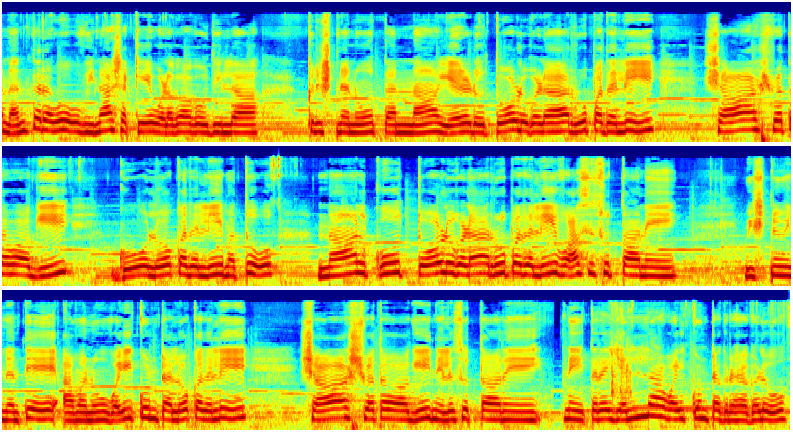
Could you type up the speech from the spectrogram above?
ನಂತರವೂ ವಿನಾಶಕ್ಕೆ ಒಳಗಾಗುವುದಿಲ್ಲ. ಕೃಷ್ಣನು ತನ್ನ ಎರಡು ತೋಳುಗಳ ರೂಪದಲ್ಲಿ ಶಾಶ್ವತವಾಗಿ ಗೋಲೋಕದಲ್ಲಿ ಮತ್ತು ನಾಲ್ಕು ತೋಳುಗಳ ರೂಪದಲ್ಲಿ ವಾಸಿಸುತ್ತಾನೆ. ವಿಷ್ಣುವಿನಂತೆ ಅವನು ವೈಕುಂಠ ಲೋಕದಲ್ಲಿ ಶಾಶ್ವತವಾಗಿ ನೆಲೆಸುತ್ತಾನೆ. ಸ್ನೇಹಿತರೆ, ಎಲ್ಲ ವೈಕುಂಠ ಗ್ರಹಗಳು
